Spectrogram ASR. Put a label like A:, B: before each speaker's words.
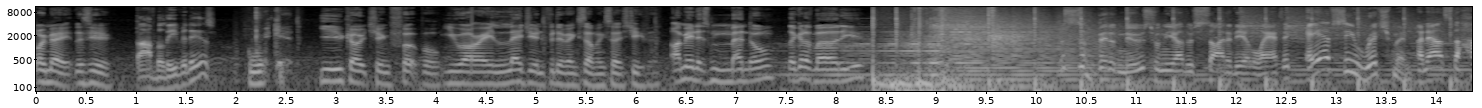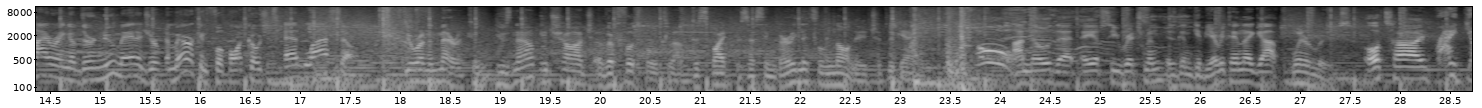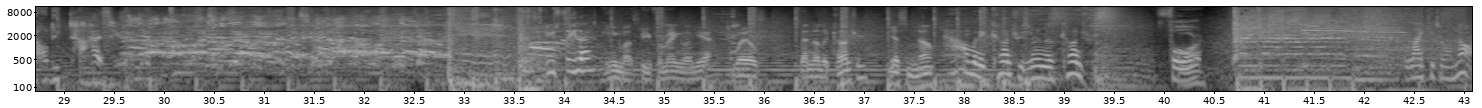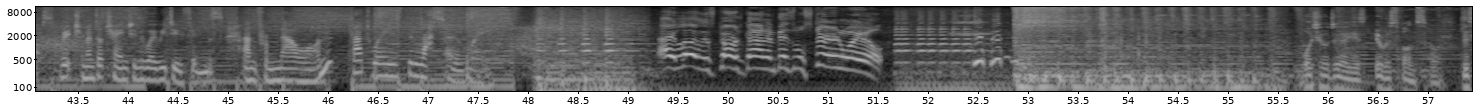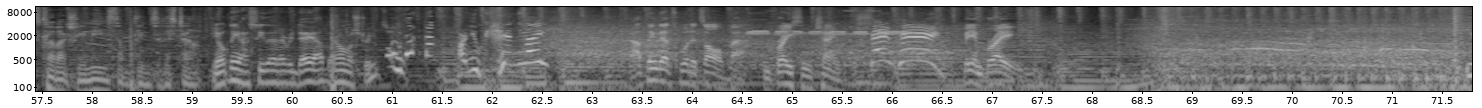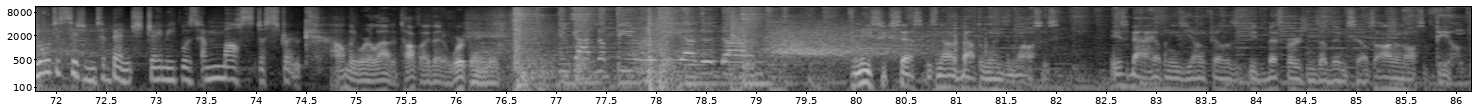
A: Oi, mate, there's you.
B: I believe it is.
A: Wicked. You coaching football. You are a legend for doing something so stupid. I mean, it's mental. They're gonna murder you.
C: This is a bit of news from the other side of the Atlantic. AFC Richmond announced the hiring of their new manager, American football coach Ted Lasso.
D: You're an American who's now in charge of a football club despite possessing very little knowledge of the game.
B: Oh! I know that AFC Richmond is going to give you everything they got, win or lose.
D: Or tie.
B: Right, y'all do ties here. Did you see that? He must be from England, yeah? Wales. Is that another country?
E: Yes and no.
B: How many countries are in this country?
E: Four.
F: Like it or not, Richmond are changing the way we do things. And from now on, that way is the Lasso way.
B: Hey, look, this car's got an invisible steering wheel.
D: What you're doing is irresponsible. This club actually means something to this town.
B: You don't think I see that every day out there on the streets?
E: Oh, are you kidding me?
B: I think that's what it's all about. Embracing change. Same thing! Being brave.
F: Your decision to bench Jamie was a masterstroke.
B: I don't think we're allowed to talk like that at work anymore.
G: For me, success is not about the wins and losses. It's about helping these young fellas be the best versions of themselves on and off the field.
